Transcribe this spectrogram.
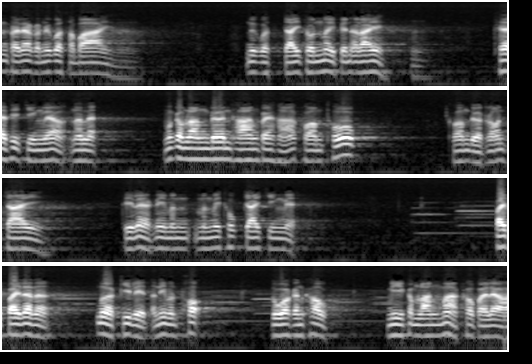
นไปแล้วก็นึกว่าสบาย นึกว่าใจตนไม่เป็นอะไร แท้ที่จริงแล้ว นั่นแหละ มันกำลังเดินทางไปหาความทุกข์ ความเดือดร้อนใจ ทีแรกนี่มันมันไม่ทุกข์ใจจริงเนี่ยไปไปแล้วนะเมื่อกิเลสอันนี้มันเพาะตัวกันเข้า มีกำลังมากเข้าไปแล้ว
